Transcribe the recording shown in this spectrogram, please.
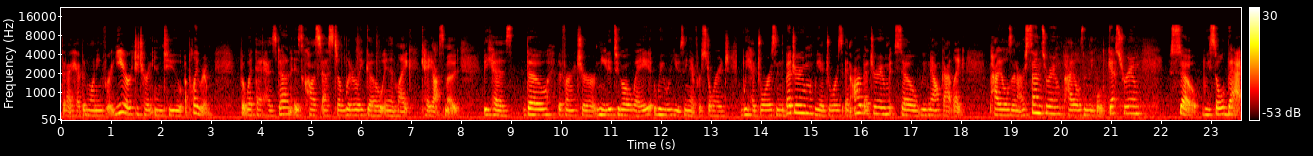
that I have been wanting for a year to turn into a playroom. But what that has done is caused us to literally go in like chaos mode because though the furniture needed to go away, we were using it for storage. We had drawers in the bedroom, we had drawers in our bedroom, so we've now got like piles in our son's room, piles in the old guest room, So we sold that.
